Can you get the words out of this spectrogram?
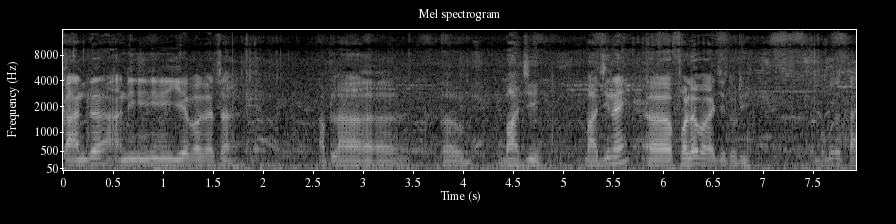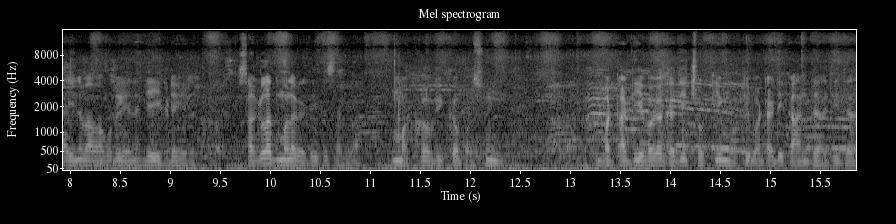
कांदा आणि हे बघायचा आपला भाजी. भाजी नाही फळं बघायची थोडी. बघू ताईनं बाबा कुठे गेलं? हे इकडे गेलं. सगळं तुम्हाला भेटेल इथं सगळं. मक विकपासून बटाटी आहे बघा कधी छोटी मोठी बटाटी कांदा आहे तिथं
